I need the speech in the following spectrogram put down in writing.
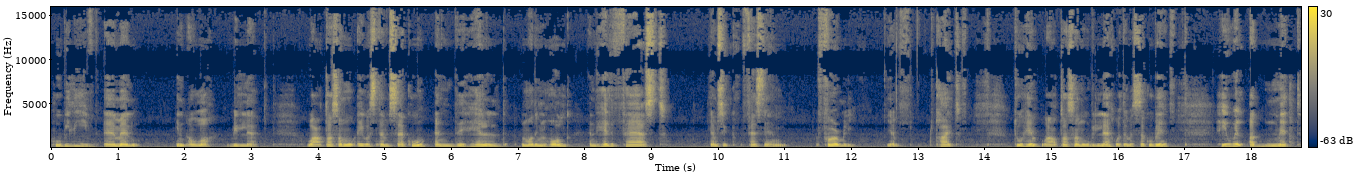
who believed آمنوا in Allah بالله واعتصموا أي واستمسكوا and held الماضي من hold and held fast يمسك fast يعني firmly يعني tight to him واعتصموا بالله وتمسكوا به he will admit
